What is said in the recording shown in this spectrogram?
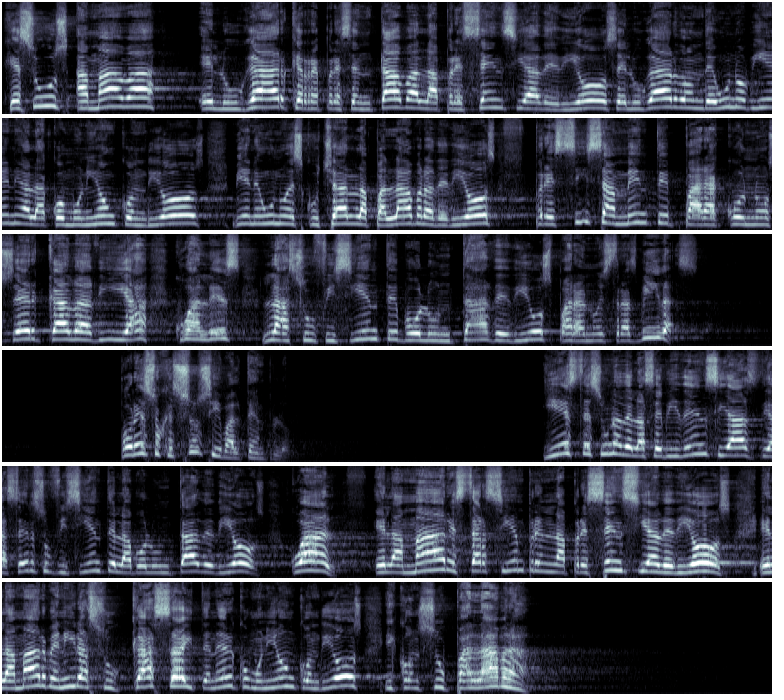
Jesús amaba el lugar que representaba la presencia de Dios, el lugar donde uno viene a la comunión con Dios, viene uno a escuchar la palabra de Dios, precisamente para conocer cada día cuál es la suficiente voluntad de Dios para nuestras vidas. Por eso Jesús iba al templo. Y esta es una de las evidencias de hacer suficiente la voluntad de Dios. ¿Cuál? El amar estar siempre en la presencia de Dios. El amar venir a su casa y tener comunión con Dios y con su palabra.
